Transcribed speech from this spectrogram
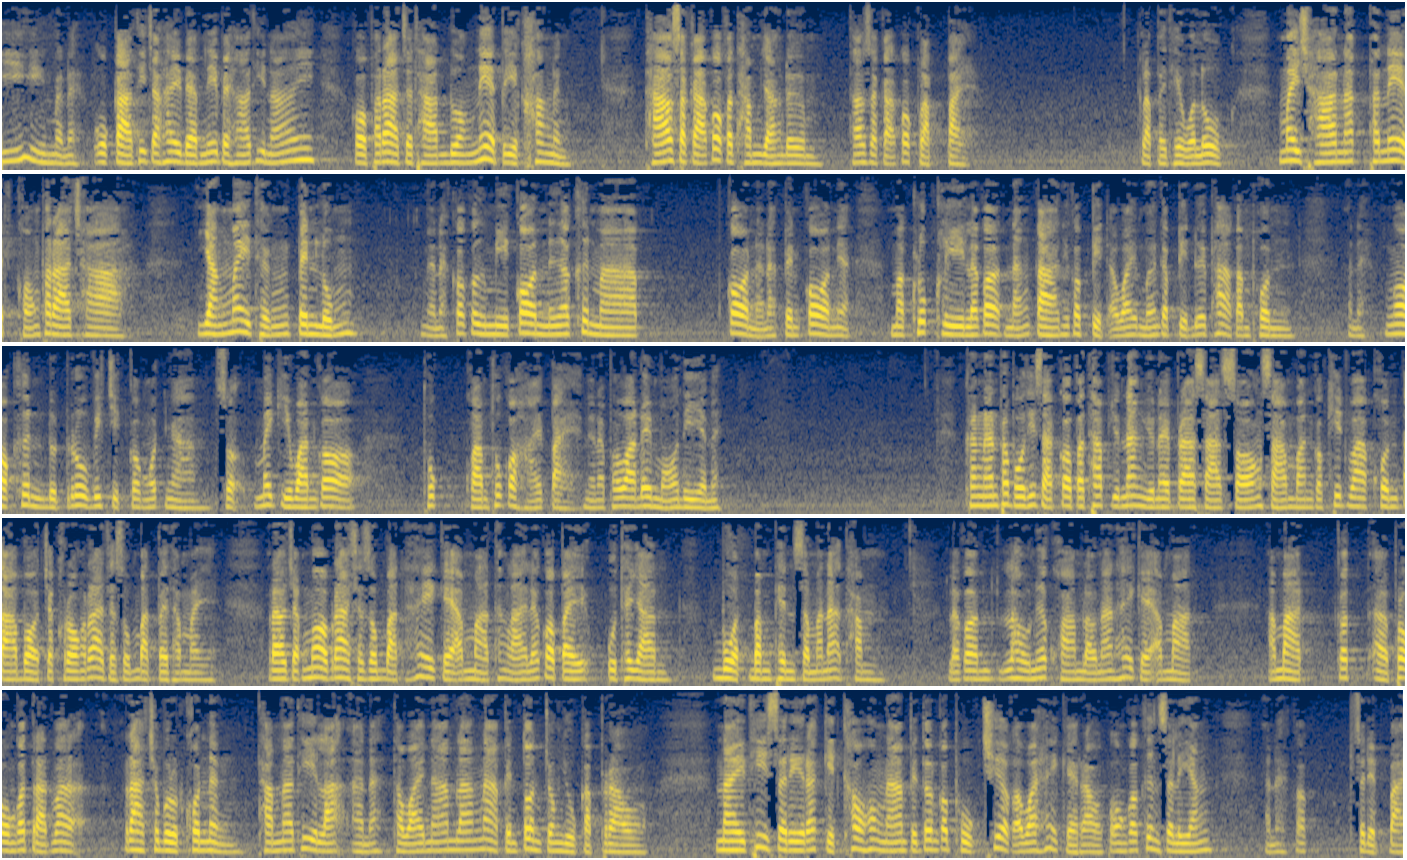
มันนะโอกาสที่จะให้แบบนี้ไปหาที่ไหน ก็พระราชทานดวงเนตรไปอีกครั้งหนึ่งเท้าสกะก็กระทำอย่างเดิมเท้าสกะก็กลับไป กลับไปเทวโลก ไม่ช้านักพระเนตรของพระราชา ยังไม่ถึงเป็นหลุม เนี่ยนะก็คือมีก้อนเนื้อขึ้นมาก้อนนะนะเป็นก้อนเนี่ยมาคลุกคลีแล้วก็หนังตานี่ก็ปิดเอาไว้เหมือนกับปิดด้วยผ้ากำพลนะงอกขึ้นดุดรูปวิจิตก็งดงาม ไม่กี่วันก็ทุกความทุกข์ก็หายไปเนี่ยนะเพราะว่าได้หมอดีนะครั้งนั้นพระโพธิสัตว์ก็ประทับอยู่นั่งอยู่ในปราสาทสองสามวันก็คิดว่าคนตาบอดจะครองราชสมบัติไปทำไม เราจะมอบราชสมบัติให้แก่อมาตทั้งหลาย แล้วก็ไปอุทยานบวชบำเพ็ญสมณธรรม แล้วก็เล่าเนื้อความเหล่านั้นให้แก่อมาตอมาตก็พระองค์ก็ตรัสว่าราชบุรุษคนหนึ่งทำหน้าที่ละะนะถวายน้ำล้างหน้าเป็นต้นจงอยู่กับเรา ในที่สรีรกิจเข้าห้องน้ำเป็นต้นก็ผูกเชือกเอาไว้ให้แก่เรา พระองค์ก็ขึ้นเสลียงนนะก็เสด็จไป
